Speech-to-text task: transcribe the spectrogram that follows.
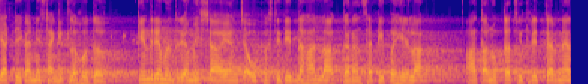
या ठिकाणी सांगितलं होतं. केंद्रीय मंत्री अमित शहा यांच्या उपस्थितीत दहा लाख घरांसाठी पहिला आता नुकताच वितरित करण्यात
